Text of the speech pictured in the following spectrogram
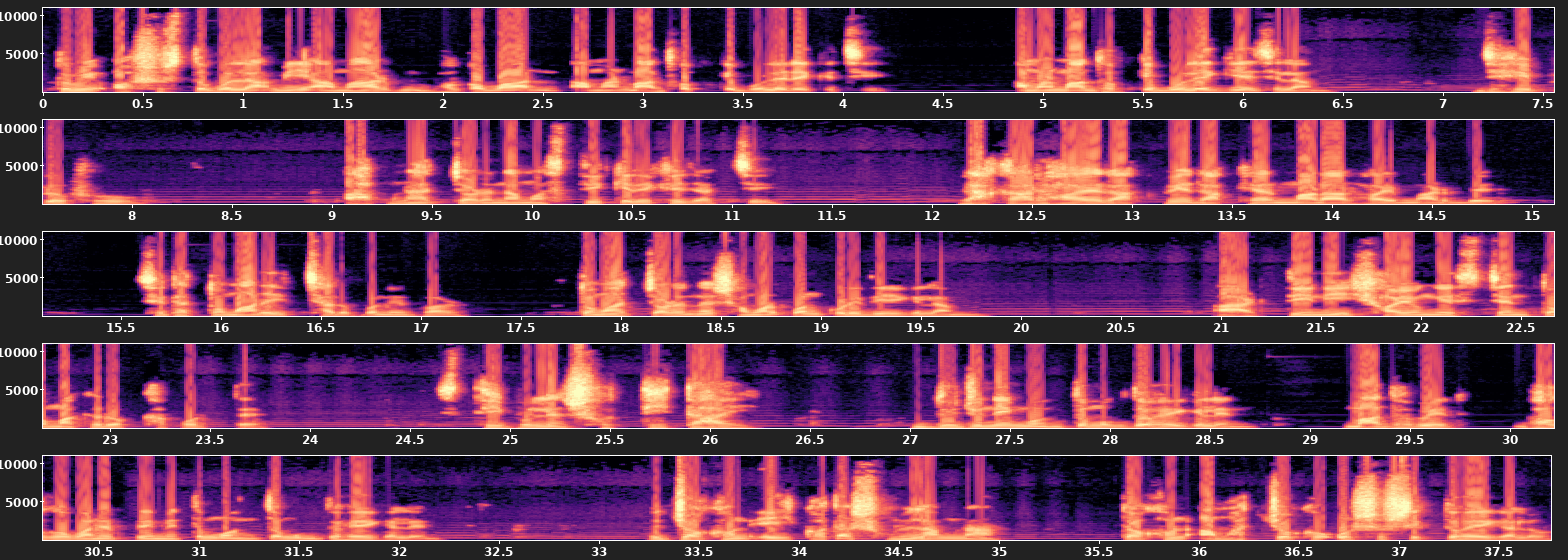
তুমি অসুস্থ বলে আমি আমার ভগবান, আমার মাধবকে বলে রেখেছি। আমার মাধবকে বলে গিয়েছিলাম যে, হে প্রভু, আপনার চরণ আমার স্ত্রীকে রেখে যাচ্ছি। রাখার হয়, রাখবে রাখে আর মারার হয়, মারবে। সেটা তোমার ইচ্ছার উপর নির্ভর। তোমার চরণে সমর্পণ করে দিয়ে গেলাম। আর তিনি স্বয়ং এসছেন তোমাকে রক্ষা করতে। স্ত্রী বললেন সত্যি তাই? দুজনেই মন্ত্রমুগ্ধ হয়ে গেলেন। মাধবের ভগবানের প্রেমেতে মন্ত্রমুগ্ধ হয়ে গেলেন। যখন এই কথা শুনলাম না, তখন আমার চোখও অশ্বসিক্ত হয়ে গেল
